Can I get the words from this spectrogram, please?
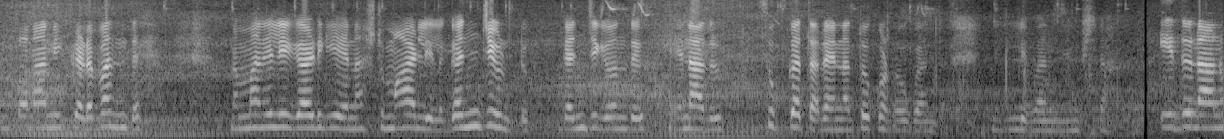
ಅಂತ ನಾನು ಈ ಕಡೆ ಬಂದೆ. ನಮ್ಮ ಮನೇಲಿ ಈಗ ಅಡುಗೆ ಏನಷ್ಟು ಮಾಡಲಿಲ್ಲ. ಗಂಜಿ ಉಂಟು. ಗಂಜಿಗೆ ಒಂದು ಏನಾದರೂ ಸುಕ್ಕ ಥರ ಏನೋ ತೊಗೊಂಡು ಹೋಗುವ ಅಂತ. ಇಲ್ಲಿ ಒಂದು ನಿಮಿಷ. ಇದು ನಾನು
